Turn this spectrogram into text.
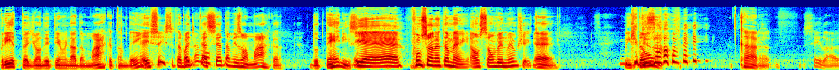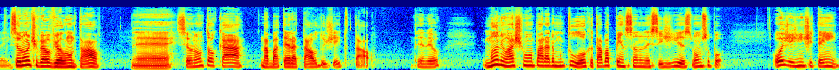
preta de uma determinada marca também, É isso aí, você também pode não é, ter não. ser da mesma marca do tênis. E é, funciona também. A unção vem do mesmo jeito. É, que então- bizarro, velho. cara, sei lá, velho. Se eu não tiver o violão tal, É, se eu não tocar na batera tal, do jeito tal, entendeu? Mano, eu acho uma parada muito louca. Eu tava pensando nesses dias, vamos supor. Hoje a gente tem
